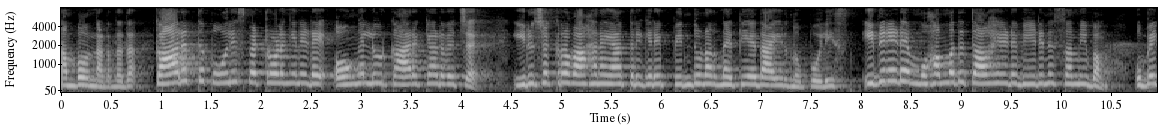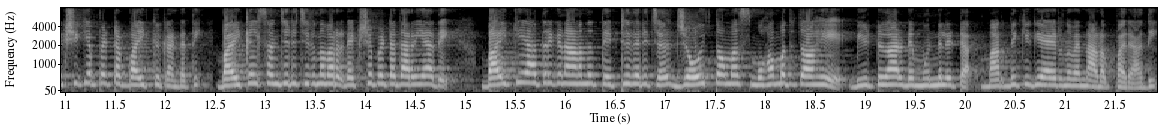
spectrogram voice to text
സംഭവം നടന്നത്. കാലത്ത് പോലീസ് പെട്രോളിങ്ങിനിടെ ഓങ്ങല്ലൂർ കാരക്കാട് വെച്ച് ഇരുചക്ര വാഹന യാത്രികരെ പിന്തുടർന്നെത്തിയതായിരുന്നു പോലീസ്. ഇതിനിടെ മുഹമ്മദ് താഹയുടെ വീടിന് സമീപം ഉപേക്ഷിക്കപ്പെട്ട ബൈക്ക് കണ്ടെത്തി. ബൈക്കിൽ സഞ്ചരിച്ചിരുന്നവർ രക്ഷപ്പെട്ടതറിയാതെ ബൈക്ക് യാത്രികനാണെന്ന് തെറ്റിദ്ധരിച്ച് ജോയ് തോമസ് മുഹമ്മദ് താഹയെ വീട്ടുകാരുടെ മുന്നിലിട്ട് മർദ്ദിക്കുകയായിരുന്നുവെന്നാണ് പരാതി.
